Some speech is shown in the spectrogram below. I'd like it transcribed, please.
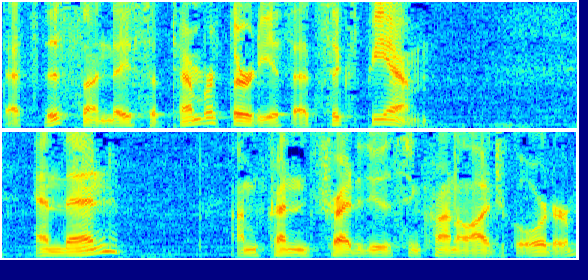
That's this Sunday, September 30th at 6 p.m. And then, I'm going to try to do this in chronological order.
